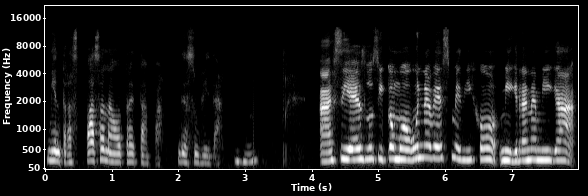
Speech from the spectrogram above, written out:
mientras pasan a otra etapa de su vida. Así es, Lucy, como una vez me dijo mi gran amiga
